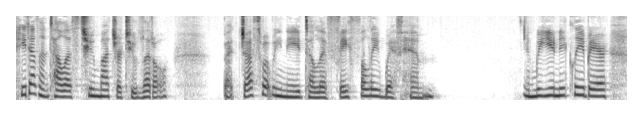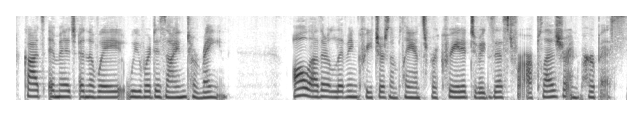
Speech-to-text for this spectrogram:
He doesn't tell us too much or too little, but just what we need to live faithfully with Him. And we uniquely bear God's image in the way we were designed to reign. All other living creatures and plants were created to exist for our pleasure and purpose.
